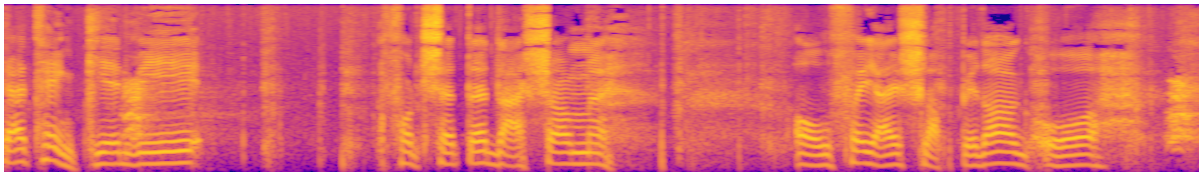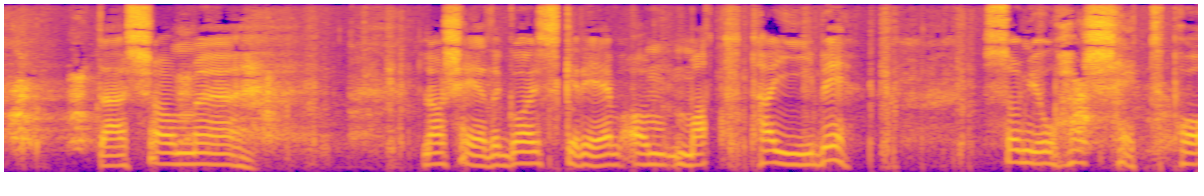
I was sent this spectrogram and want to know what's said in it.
Jeg tenker vi fortsetter dersom Alf og jeg slapp i dag, og dersom eh, Lars Hedegaard skrev om Matt Taibi, som jo har sett på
